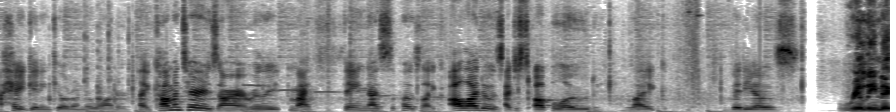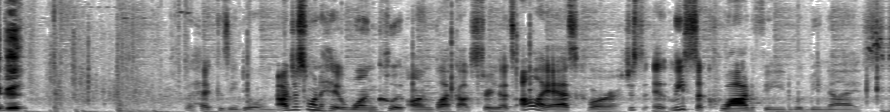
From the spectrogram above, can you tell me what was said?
I hate getting killed underwater. Like, commentaries aren't really my thing, I suppose. Like, all I do is I just upload, like, videos. Really, nigga? the heck is he doing? I just want to hit one clip on Black Ops 3. That's all I ask for. Just at least a quad feed would be nice.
